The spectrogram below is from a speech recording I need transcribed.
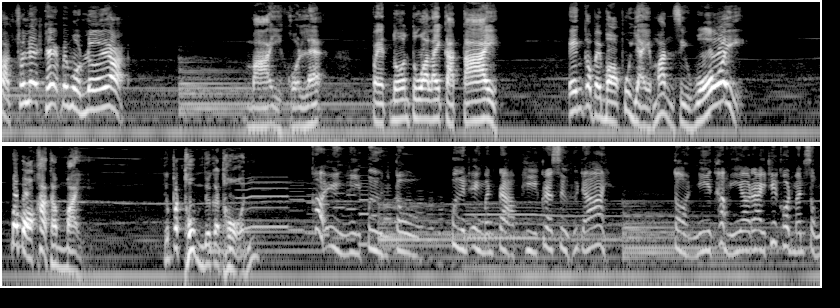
กัดซะเละเทะไปหมดเลยอะมาอีกคนแล้วเป็ดโดนตัวอะไรกัดตาย เองก็ไปบอกผู้ใหญ่มั่นสิโว้ยมาบอกข้าทำไมเดี๋ยวปะทุ่มเดี๋ยวกระโถนข้าเองมีปืนโต ปืนเองมันปราบผีกระสือได้ ตอนนี้ถ้ามีอะไรที่คนมันสง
